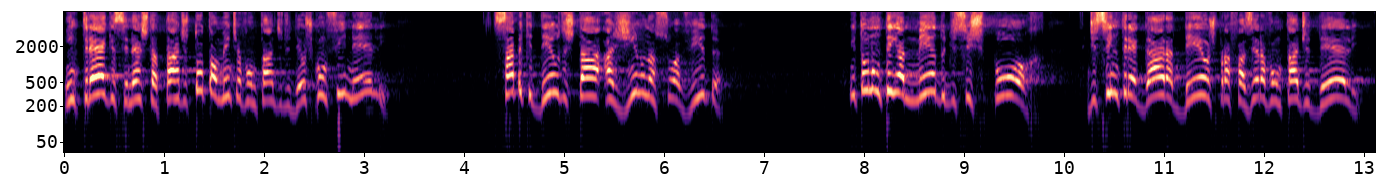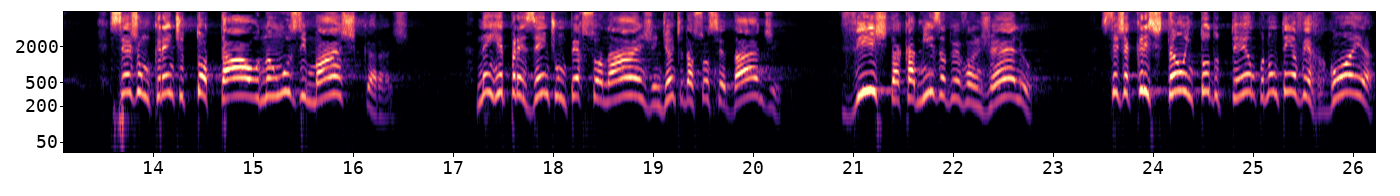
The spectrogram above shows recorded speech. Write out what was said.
entregue-se nesta tarde totalmente à vontade de Deus, confie nele. Sabe que Deus está agindo na sua vida. Então não tenha medo de se expor, de se entregar a Deus para fazer a vontade dEle. Seja um crente total, não use máscaras, nem represente um personagem diante da sociedade. Vista a camisa do Evangelho, seja cristão em todo tempo, não tenha vergonha,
